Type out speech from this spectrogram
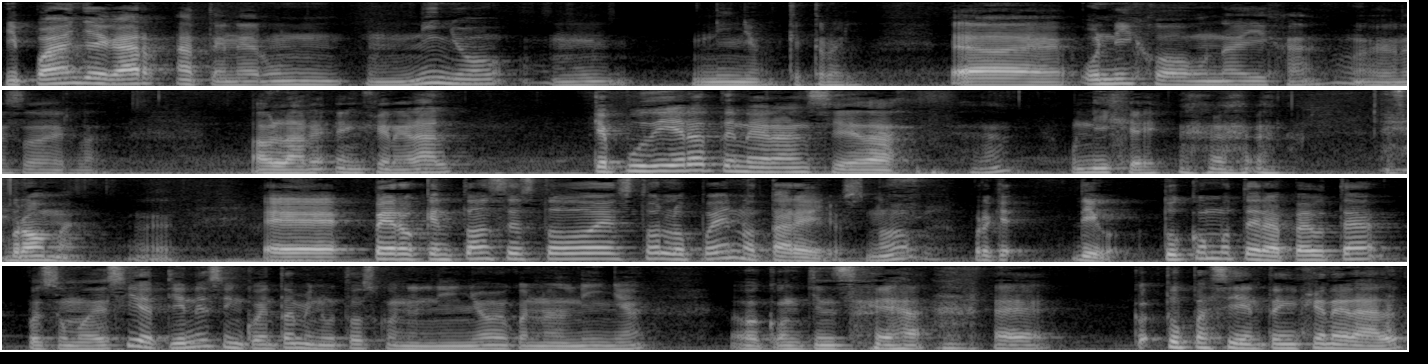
y puedan llegar a tener un, niño, un niño, qué cruel, eh, un hijo, una hija, eso de hablar en general, que pudiera tener ansiedad, un hijo. es broma. Eh, pero que entonces todo esto lo pueden notar ellos, ¿no? Porque, digo, tú como terapeuta, pues como decía, tienes 50 minutos con el niño o con la niña o con quien sea, eh, tu paciente en general,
